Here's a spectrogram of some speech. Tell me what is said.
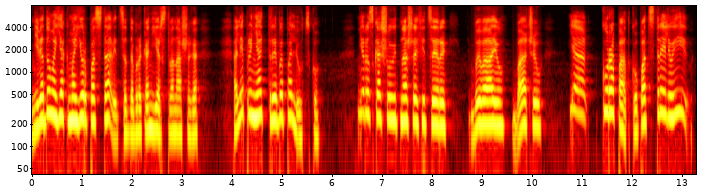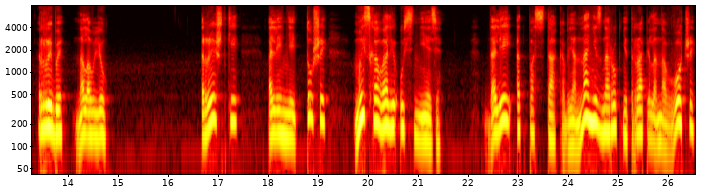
Невядома, як майор паставіцца да браканьерства нашага, але прыняць трэба па-людску не раскашуюць нашы афіцеры. Бываю, бачыў, я курапатку падстрэлю і рыбы налаўлю. Рэшткі аленняй тушы мы схавалі ў снезе. Далей ад паста, каб яна незнарок не трапіла на вочы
